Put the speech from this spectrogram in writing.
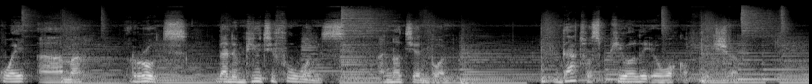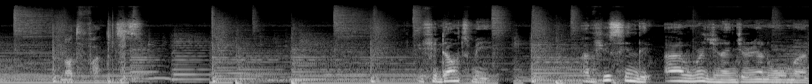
Kwei wrote that the beautiful ones are not yet born, that was purely a work of fiction, not facts. If you doubt me, have you seen the average Nigerian woman?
